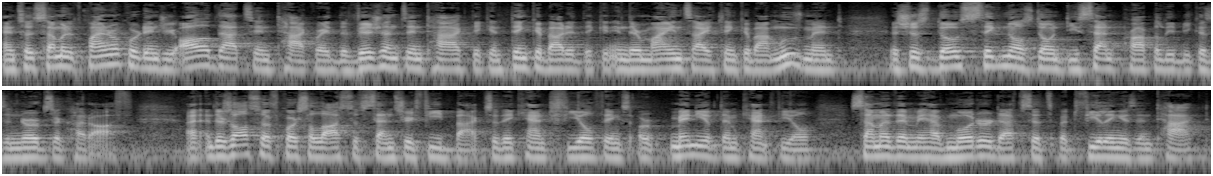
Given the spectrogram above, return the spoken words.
And so someone with spinal cord injury, all of that's intact, right? The vision's intact. They can think about it. They can, in their mind's eye, think about movement. It's just those signals don't descend properly because the nerves are cut off. Uh, and there's also, of course, a loss of sensory feedback, so they can't feel things, or many of them can't feel. Some of them may have motor deficits, but feeling is intact.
